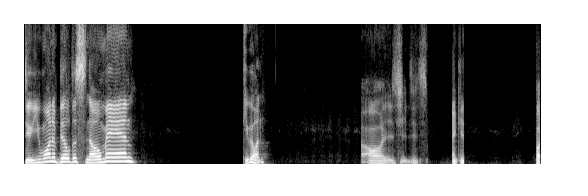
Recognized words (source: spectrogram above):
Do you want to build a snowman? Keep going. Oh, it's, it's thank you. But,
